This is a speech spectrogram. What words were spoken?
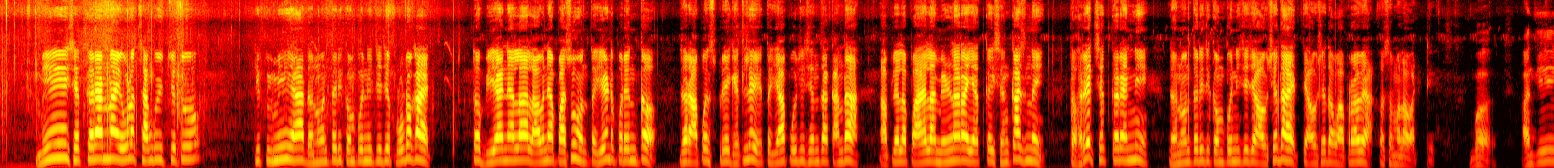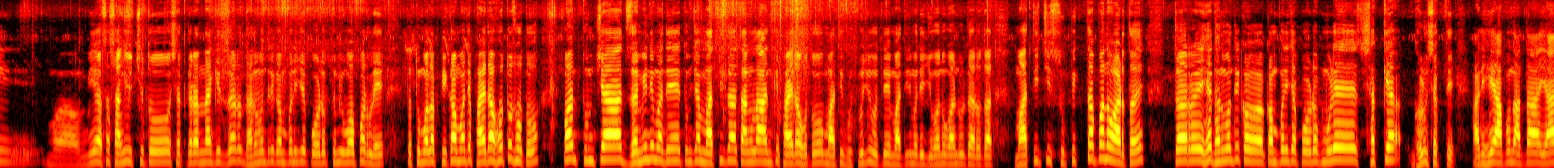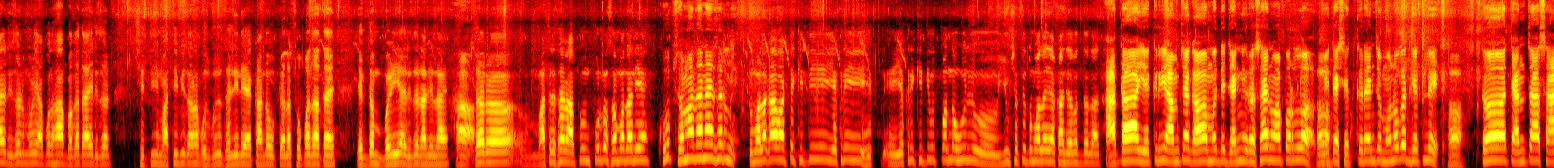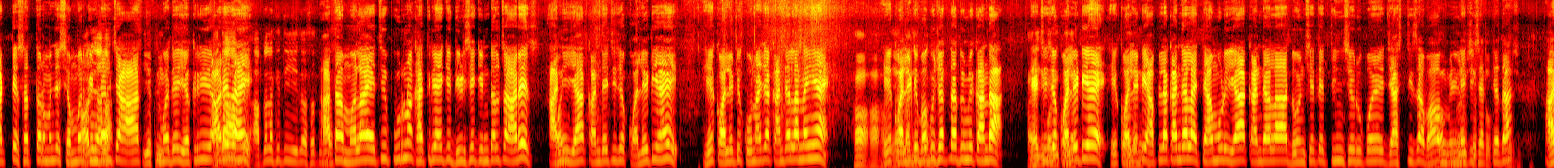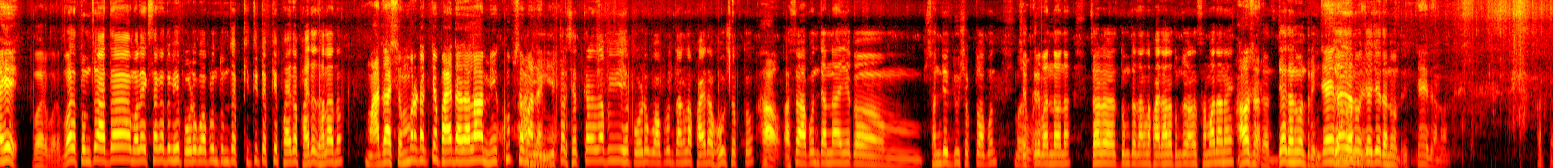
मी शेतकऱ्यांना एवढंच सांगू इच्छितो की तुम्ही या धन्वंतरी कंपनीचे जे प्रोडक्ट आहेत तर बियाण्याला लावण्यापासून तर एंडपर्यंत जर आपण स्प्रे घेतले तर या पोझिशनचा कांदा आपल्याला पाहायला मिळणार आहे यात काही शंकाच नाही. तर हरेक शेतकऱ्यांनी धन्वंतरीची कंपनीचे जे औषधं आहेत ते औषधं वापराव्या असं मला वाटते. बरं. आणखी मी असं सांगू इच्छितो शेतकऱ्यांना की जर धन्वंतरी कंपनीचे प्रोडक्ट तुम्ही वापरले तर तुम्हाला पिकामध्ये फायदा होतोच होतो. पण तुमच्या जमिनीमध्ये तुमच्या मातीचा चांगला आणखी फायदा होतो. माती भुसभुजी होते मातीमध्ये जीवाणू गांडूळ तयार होतात. मातीची सुपीकता पण वाढतं आहे तर हे धन्वंतरी क कंपनीच्या प्रोडक्टमुळे शक्य घडू शकते. आणि हे आपण आता या रिझल्टमुळे आपण हा बघत आहे रिझल्ट शेती माती बी चांगला भुसभुशीत झालेली आहे. कांदा उपट्याला सोपा जात आहे. एकदम बढिया रिझल्ट आलेला आहे हा तर अं, म्हात्रे साहेब आपण पूर्ण समाधानी आहे खूप समाधान आहे सर मी तुम्हाला काय वाटते किती एकरी एकरी किती उत्पन्न होईल अं, येऊ शकते तुम्हाला या कांद्याबद्दल आज? आता एकरी आमच्या गावामध्ये ज्यांनी रसायन वापरलं हा. मी त्या शेतकऱ्यांचे मनोगत घेतले हा तर त्यांचा साठ ते सत्तर म्हणजे शंभर अरे. क्विंटलच्या एकरी. आतमध्ये एकरी आता आरेज आपल्या- आहे आपल्याला किती येईल असं तुम्हाला आता मला याची पूर्ण खात्री आहे की दीडशे क्विंटलचा आरेज आणि या कांद्याची जे क्वालिटी आहे हे क्वालिटी कोणाच्या कांद्याला नाही आहे हा हा. हा. हे क्वालिटी बघू शकता तुम्ही कांदा. याची जी क्वालिटी आहे हे क्वालिटी. आपल्या कांद्याला आहे. त्यामुळे या कांद्याला दोनशे ते तीनशे रुपये जास्तीचा भाव भाव मिळू मिळण्याची शक्यता. आहे. बरं बरं. बरं तुमचा आता मला एक सांगा तुम्ही हे प्रोडक्ट वापरून तुमचा किती टक्के फायदा फायदा झाला ना? माझा शंभर टक्के फायदा झाला मी खूप आणि समाधानी आहे. इतर शेतकऱ्याला बी हे प्रोडक्ट वापरून चांगला फायदा होऊ शकतो. हाव. असं आपण त्यांना एक अं, संदेश देऊ शकतो आपण बरोबर. शेतकरी बांधवांना. तर तुमचा चांगला फायदा झाला तुमचं चांगलं समाधान आहे. हो सर. जय धन्वंतरी. जय धन्व- धन्वंतरी. जय जय धन्वंतरी. जय धन्यवाद अच्छा.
